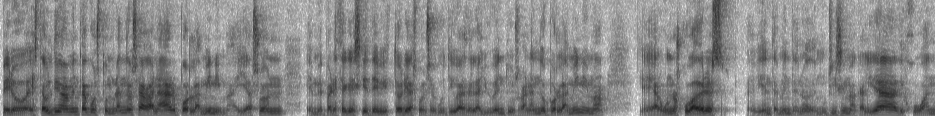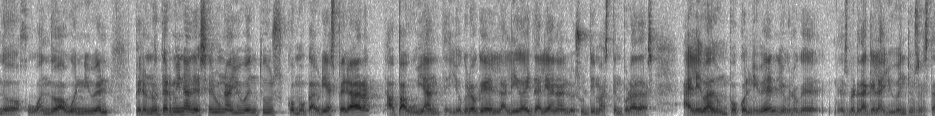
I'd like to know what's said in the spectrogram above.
pero está últimamente acostumbrándose a ganar por la mínima, y ya son, eh, me parece que siete victorias consecutivas de la Juventus ganando por la mínima, algunos jugadores evidentemente, ¿no? de muchísima calidad y jugando, jugando a buen nivel, pero no termina de ser una Juventus como cabría esperar apabullante. Yo creo que la liga italiana en las últimas temporadas ha elevado un poco el nivel, yo creo que es verdad que la Juventus está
